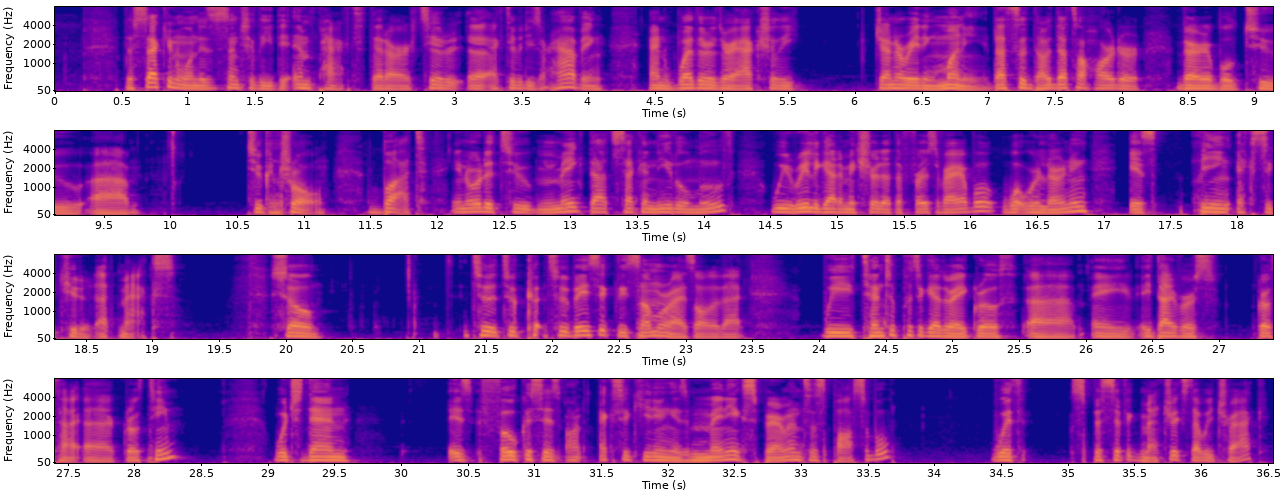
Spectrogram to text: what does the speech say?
the second one is essentially the impact that our uh, activities are having and whether they're actually generating money. That's a that's a harder variable to um, to control. But in order to make that second needle move, we really got to make sure that the first variable, what we're learning, is being executed at max. So to to to basically summarize all of that, we tend to put together a growth uh, a a diverse growth uh, growth team, which then is focuses on executing as many experiments as possible with specific metrics that we track,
